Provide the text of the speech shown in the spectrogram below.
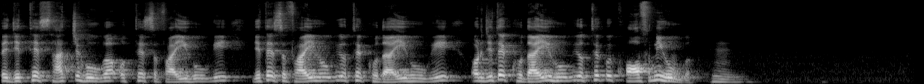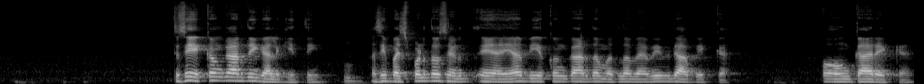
ਤੇ ਜਿੱਥੇ ਸੱਚ ਹੋਊਗਾ ਉੱਥੇ ਸਫ਼ਾਈ ਹੋਊਗੀ ਜਿੱਥੇ ਸਫ਼ਾਈ ਹੋਊਗੀ ਉੱਥੇ ਖੁਦਾਈ ਹੋਊਗੀ ਔਰ ਜਿੱਥੇ ਖੁਦਾਈ ਹੋਊਗੀ ਉੱਥੇ ਕੋਈ ਖੌਫ ਨਹੀਂ ਹੋਊਗਾ। ਹੂੰ। ਤੁਸੀਂ ਏਕ ਓੰਕਾਰ ਦੀ ਗੱਲ ਕੀਤੀ। ਅਸੀਂ ਬਚਪਨ ਤੋਂ ਸੁਣਦੇ ਆਏ ਆ ਵੀ ਏਕ ਓੰਕਾਰ ਦਾ ਮਤਲਬ ਹੈ ਵੀ ਰੱਬ ਇੱਕ ਹੈ। ਓੰਕਾਰ ਇੱਕ ਹੈ।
